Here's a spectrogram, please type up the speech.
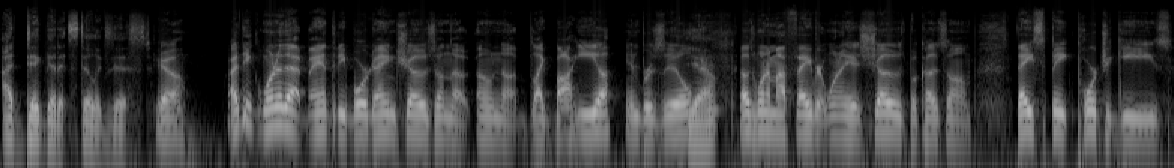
i dig that it still exists Yeah. I think one of that Anthony Bourdain shows on the on uh, like Bahia in Brazil. yeah That was one of my favorite one of his shows because um they speak Portuguese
